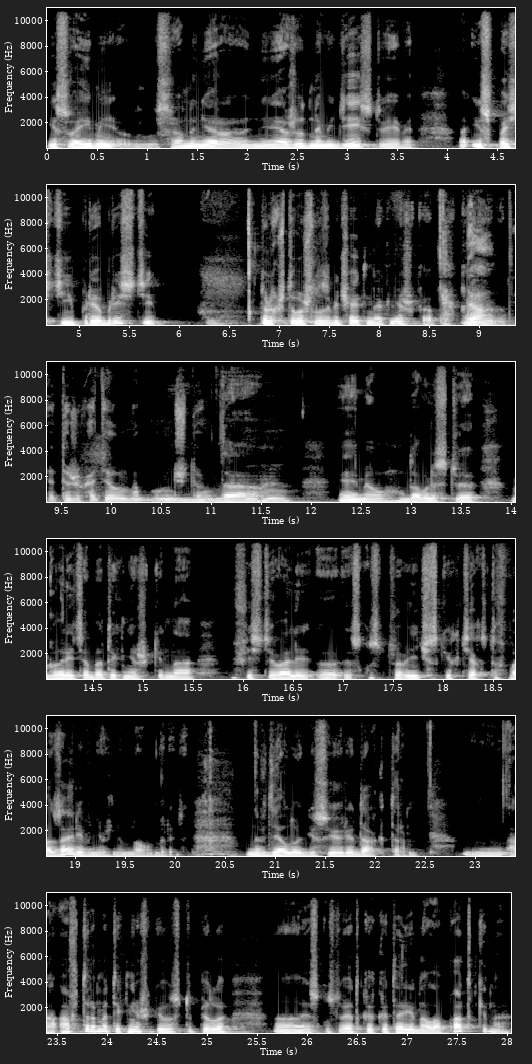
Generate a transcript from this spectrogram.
и своими совершенно неожиданными действиями и спасти, и приобрести. Только что вышла замечательная книжка. Да, я тоже хотел напомнить, что... Да. Угу. Я имел удовольствие говорить об этой книжке на фестивале э, искусствоведческих текстов в Азаре в Нижнем Новгороде в диалоге с ее редактором. А автором этой книжки выступила э, искусствоведка Катарина Лопаткина.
